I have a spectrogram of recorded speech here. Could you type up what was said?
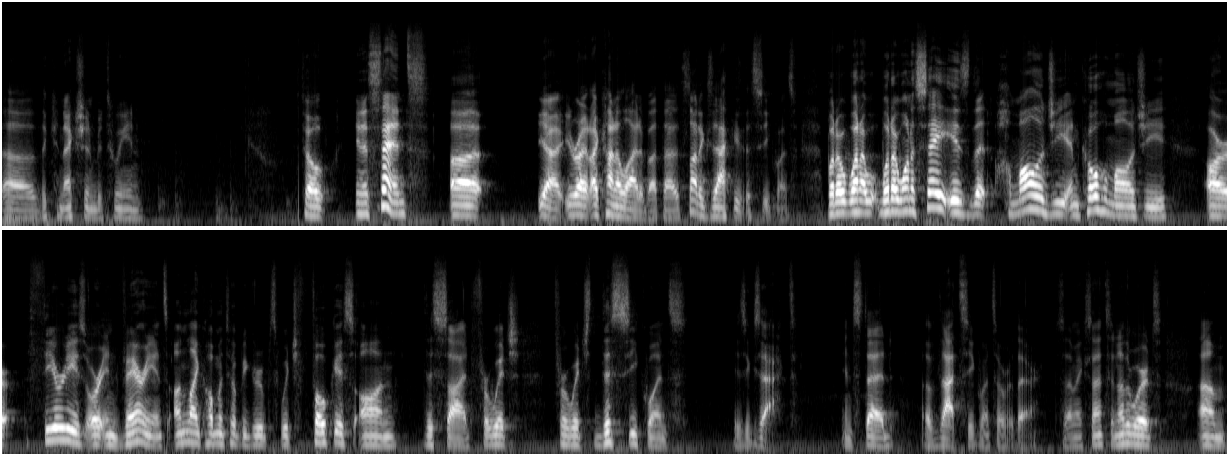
uh, the connection between. So, in a sense, uh, yeah, you're right. I kind of lied about that. It's not exactly the sequence. But what I, what I want to say is that homology and cohomology are theories or invariants, unlike homotopy groups, which focus on this side, for which, for which this sequence is exact, instead of that sequence over there. Does that make sense? In other words, um,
